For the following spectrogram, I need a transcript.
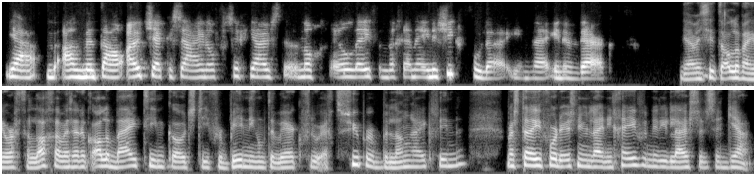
ja, aan mentaal uitchecken zijn of zich juist eh, nog heel levendig en energiek voelen in, uh, in hun werk. Ja, we zitten allebei heel erg te lachen. We zijn ook allebei teamcoach die verbinding op de werkvloer echt super belangrijk vinden. Maar stel je voor, er is nu een leidinggevende die luistert en zegt, ja,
